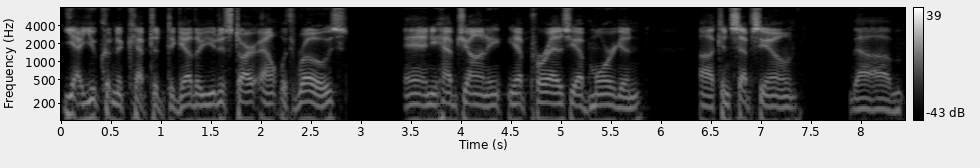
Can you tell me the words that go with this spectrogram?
Yeah, you couldn't have kept it together. You just start out with Rose, and you have Johnny, you have Perez, you have Morgan, uh, Concepcion. Um,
